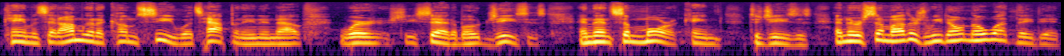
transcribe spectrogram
came and said, I'm going to come see what's happening and that where she said about Jesus. And then some more came to Jesus. And there are some others we don't know what they did.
